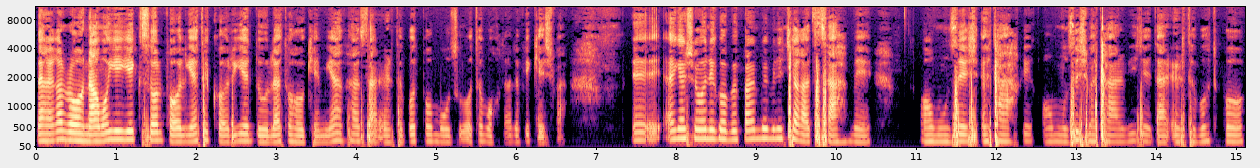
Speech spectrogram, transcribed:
در حقیقت راهنمای یک سال فعالیت کاری دولت و حاکمیت هست در ارتباط با موضوعات مختلف کشور. اگر شما نگاه بفرمایید ببینید چقدر سهم آموزش تحقیق آموزش و ترویج در ارتباط با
